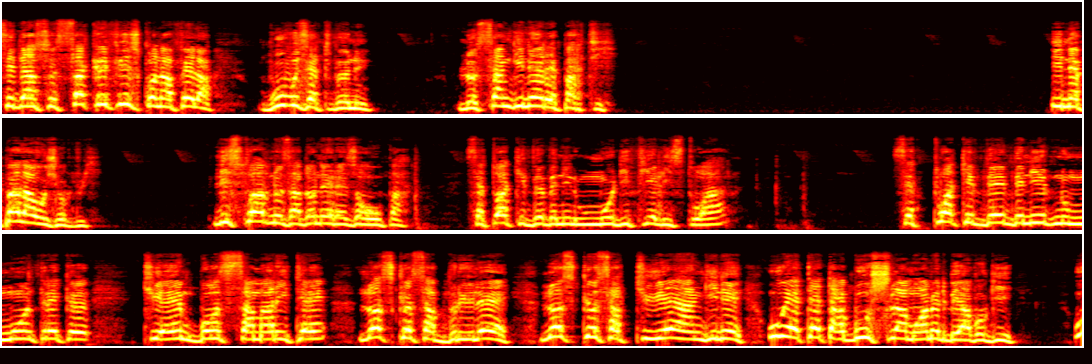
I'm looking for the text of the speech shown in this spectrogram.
C'est dans ce sacrifice qu'on a fait là. Vous, vous êtes venus. Le sanguinaire est parti. Il n'est pas là aujourd'hui. L'histoire nous a donné raison ou pas? C'est toi qui veux venir modifier l'histoire? C'est toi qui veux venir nous montrer que tu es un bon samaritain? Lorsque ça brûlait, lorsque ça tuait en Guinée, où était ta bouche là, Mohamed Beavogui Où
